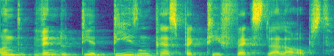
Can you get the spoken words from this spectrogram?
Und wenn du dir diesen Perspektivwechsel erlaubst,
